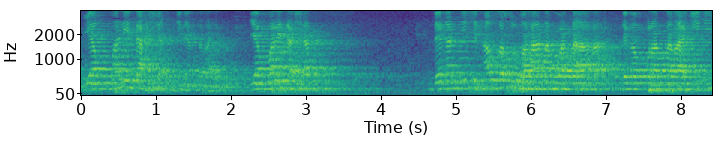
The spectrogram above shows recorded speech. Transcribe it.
Yang paling dahsyat ini yang terakhir. Yang paling dahsyat dengan izin Allah Subhanahu wa taala dengan perantara ini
